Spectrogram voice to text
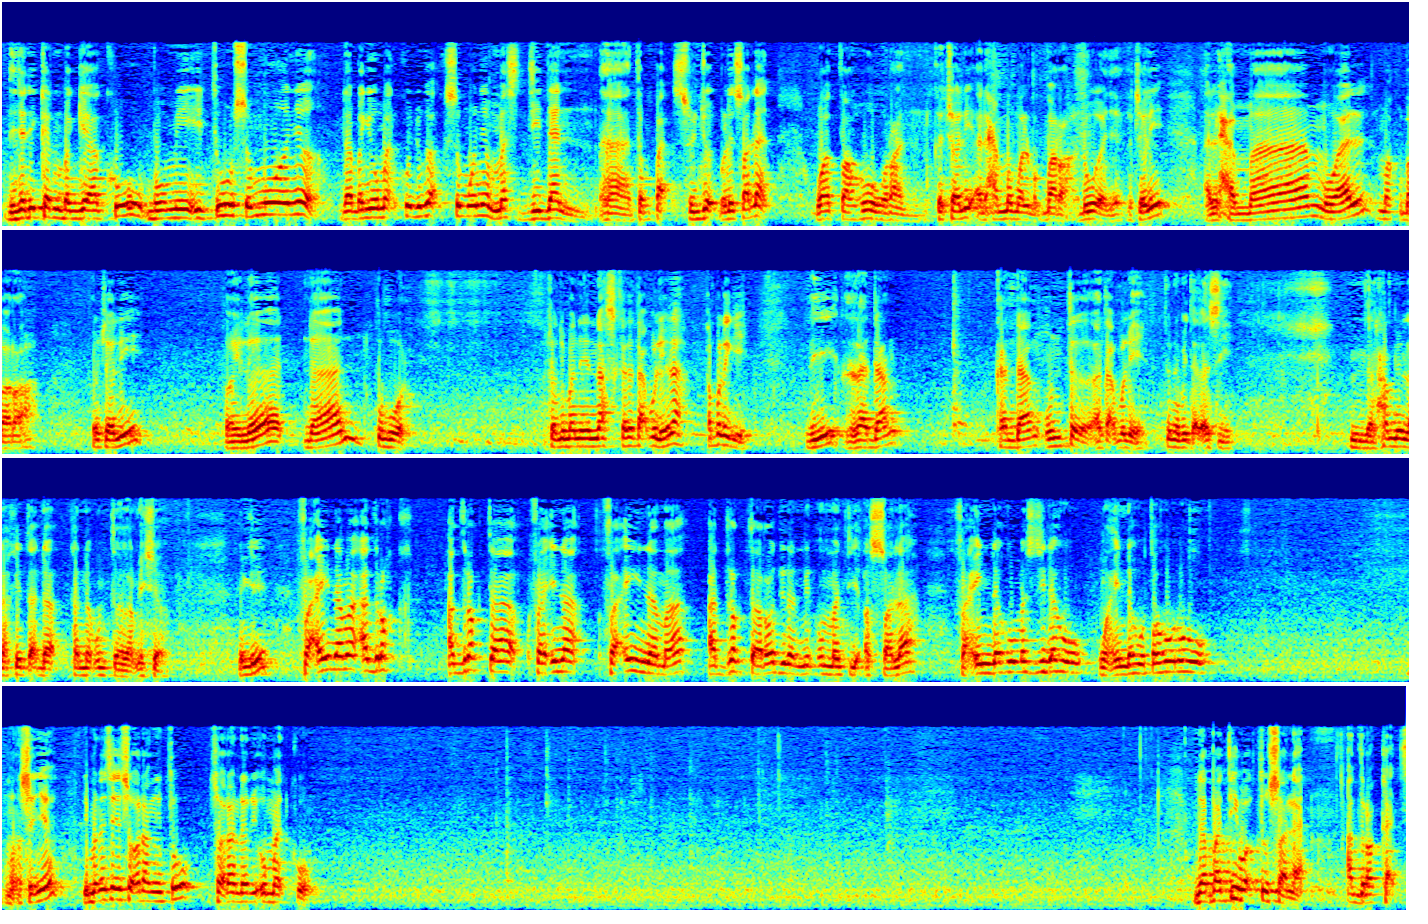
Dijadikan bagi aku bumi itu semuanya Dan bagi umatku juga semuanya masjidan. Ha, Tempat sujud boleh solat. Wa tahuran. Kecuali al-hammam wal-maqbarah Dua je. Kecuali al-hammam wal-maqbarah Kecuali toilet dan kubur. Kecuali mana nas kata tak boleh lah. Apa lagi? Di ladang kandang unta. Ha, Tak boleh. Itu Nabi tak kasih hmm, Alhamdulillah kita tak ada kandang unta kat Malaysia. Okey. Fa aynama adrak adrakta fa ina fa aynama adrakta rajulan min ummati as-salah fa indahu masjidahu wa indahu tahuruhu. Maksudnya di mana saya seorang itu seorang dari umatku dapati waktu salat. Adrakat.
